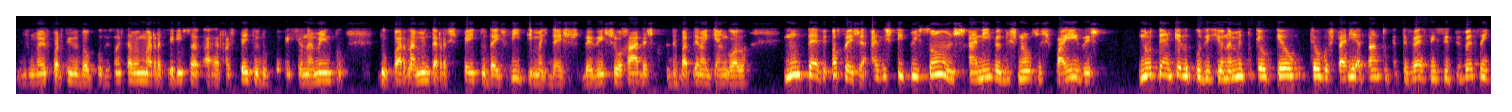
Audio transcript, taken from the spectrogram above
dos maiores partidos da oposição, estava a referir-se a, a, respeito do posicionamento do Parlamento a respeito das vítimas das, das enxurradas que se debateram aqui em Angola. Não teve, ou seja, as instituições a nível dos nossos países não têm aquele posicionamento que eu, que eu, que eu gostaria tanto que tivessem, se tivessem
